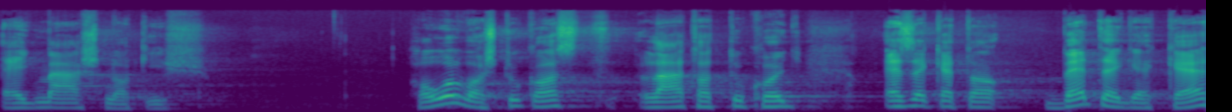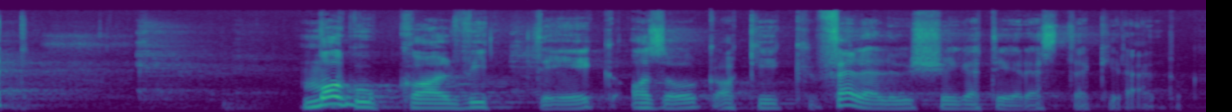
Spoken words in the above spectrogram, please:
Egymásnak is. Ha olvastuk, azt láthattuk, hogy ezeket a betegeket magukkal vitték azok, akik felelősséget éreztek irántuk.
